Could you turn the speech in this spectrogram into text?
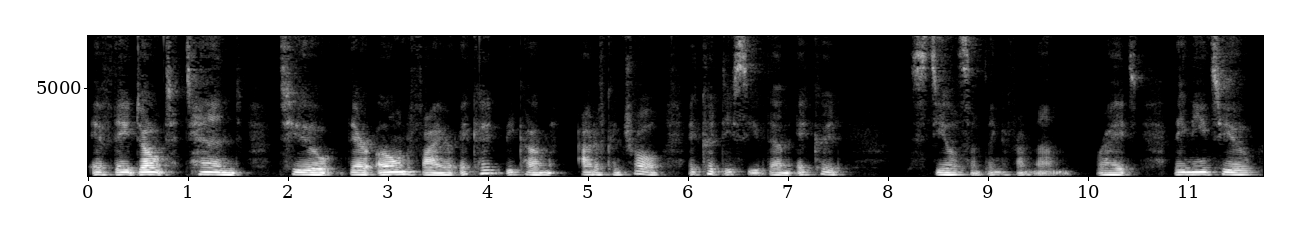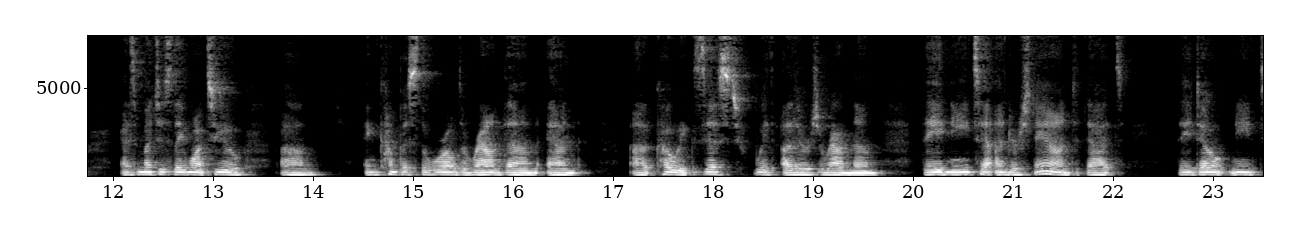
if they don't tend to their own fire, it could become out of control. It could deceive them. It could steal something from them, right? They need to, as much as they want to um, encompass the world around them and uh, coexist with others around them, they need to understand that they don't need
